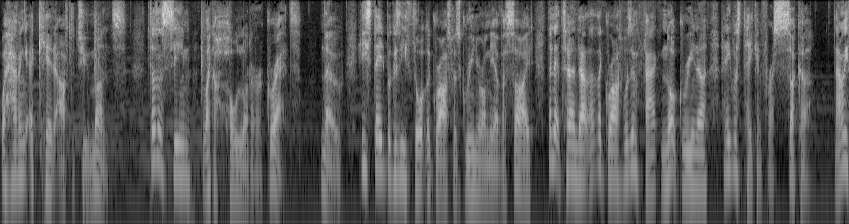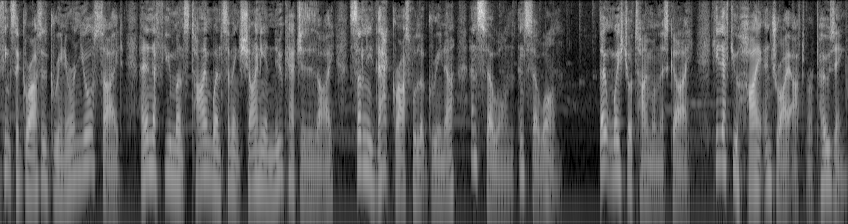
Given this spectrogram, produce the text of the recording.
were having a kid after two months. Doesn't seem like a whole lot of regret. No, he stayed because he thought the grass was greener on the other side, then it turned out that the grass was in fact not greener and he was taken for a sucker. Now he thinks the grass is greener on your side, and in a few months' time, when something shiny and new catches his eye, suddenly that grass will look greener, and so on and so on. Don't waste your time on this guy. He left you high and dry after proposing.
